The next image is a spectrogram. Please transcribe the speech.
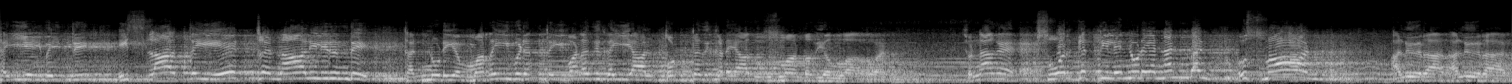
கையை வைத்து இஸ்லாத்தை ஏற்ற நாளிலிருந்து தன்னுடைய மறைவிடத்தை வலது கையால் தொட்டது கிடையாது உஸ்மான் ரதியல்லாஹு அன். சொன்னாங்க சுவர்க்கத்தில் என்னுடைய நண்பன் உஸ்மான். அழுகிறார் அழுகிறார்.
